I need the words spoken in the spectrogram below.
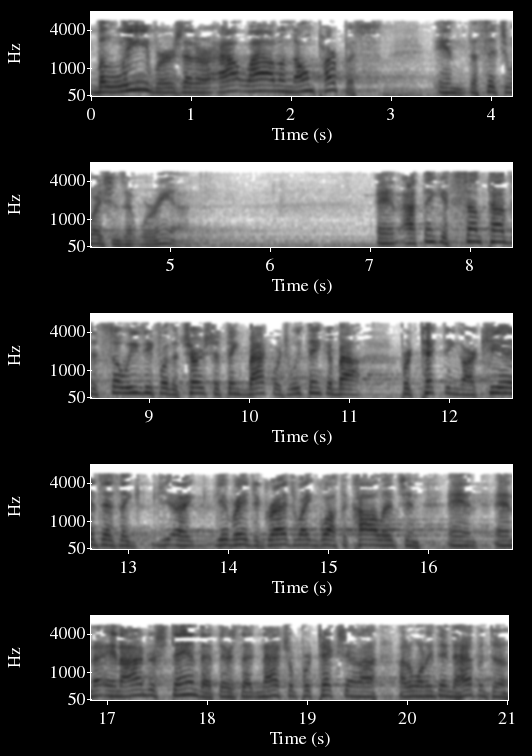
believers that are out loud and on purpose in the situations that we're in. And I think it's sometimes it's so easy for the church to think backwards. We think about protecting our kids as they uh, get ready to graduate and go off to college and and and and I understand that there's that natural protection I I don't want anything to happen to them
